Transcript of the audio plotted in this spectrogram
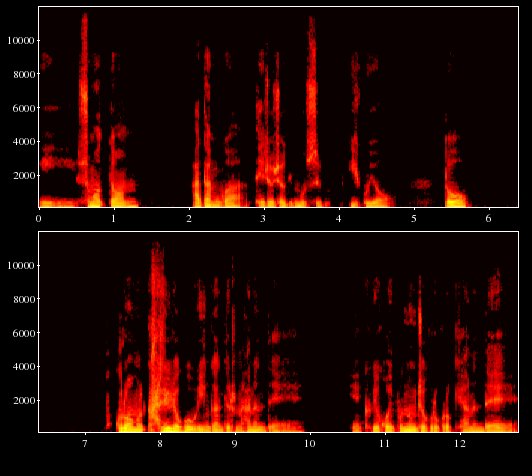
이 숨었던 아담과 대조적인 모습이고요. 또 부끄러움을 가리려고 우리 인간들은 하는데 예, 그게 거의 본능적으로 그렇게 하는데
